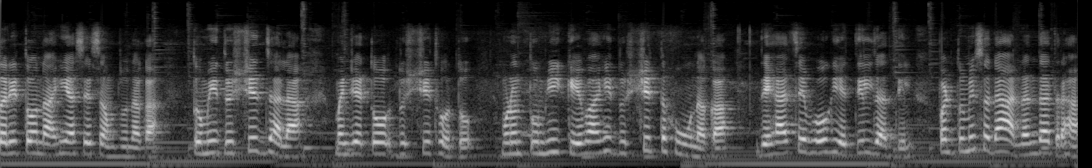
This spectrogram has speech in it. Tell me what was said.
तरी तो नाही असे समजू नका. तुम्ही दुश्चित झाला म्हणजे तो दुश्चित होतो. म्हणून तुम्ही केव्हाही दुश्चित होऊ नका. देहाचे भोग येतील जातील पण तुम्ही सदा आनंदात राहा.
